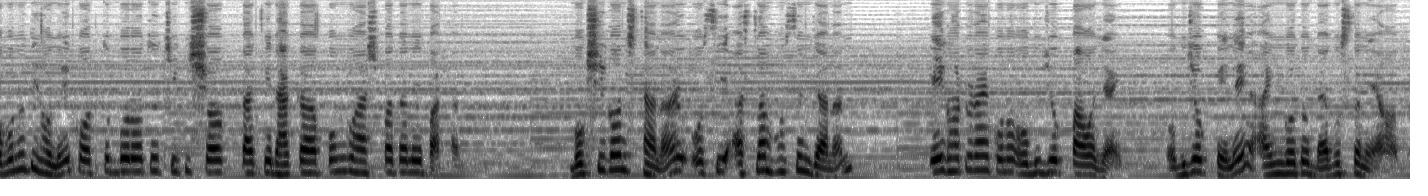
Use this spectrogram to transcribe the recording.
অবনতি হলে কর্তব্যরত চিকিৎসক তাকে ঢাকা পঙ্গু হাসপাতালে পাঠান। বক্সিগঞ্জ থানার ওসি আসলাম হোসেন জানান এই ঘটনায় কোনো অভিযোগ পাওয়া যায় অভিযোগ পেলে আইনগত ব্যবস্থা নেওয়া হবে।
